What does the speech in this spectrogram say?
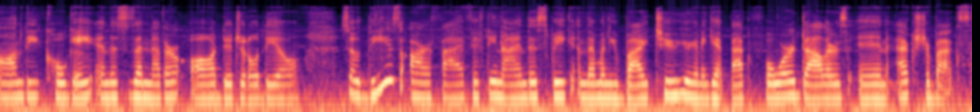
on the Colgate, and this is another all digital deal. So these are $5.59 this week, and then when you buy two, you're going to get back $4 in extra bucks.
